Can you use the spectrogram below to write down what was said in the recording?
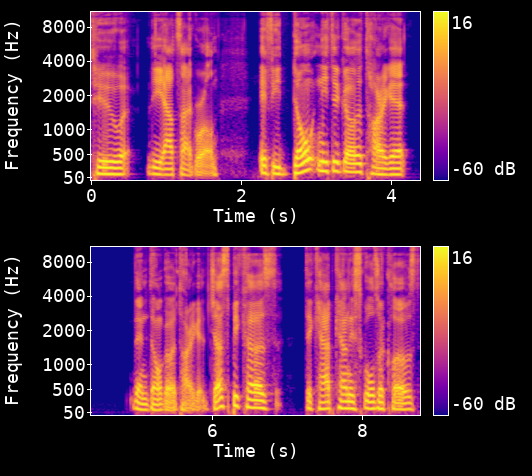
to the outside world. If you don't need to go to Target, then don't go to Target. Just because DeKalb County schools are closed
